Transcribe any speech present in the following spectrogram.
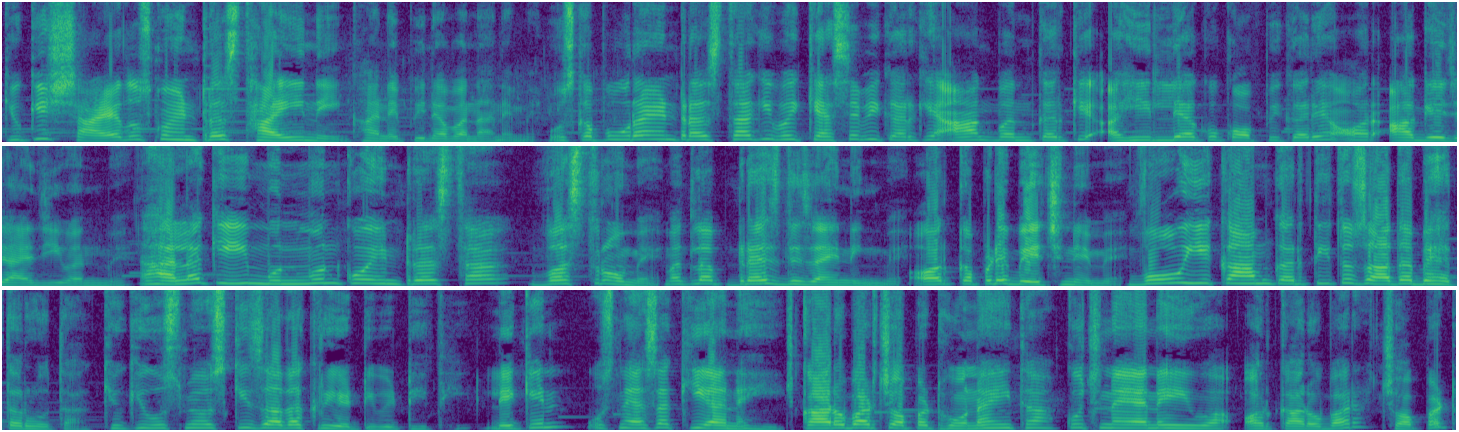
क्योंकि शायद उसको इंटरेस्ट था ही नहीं खाने पीना बनाने में। उसका पूरा इंटरेस्ट था कि भाई कैसे भी करके आँख बंद करके अहिल्या को कॉपी करें और आगे जाए जीवन में। हालाँकि मुनमुन को इंटरेस्ट था वस्त्रों में मतलब ड्रेस डिज़ाइनिंग में और कपड़े बेचने में। वो ये काम करती तो ज़्यादा बेहतर होता, क्योंकि उसमें उसकी ज़्यादा क्रिएटिविटी थी। लेकिन उसने ऐसा किया नहीं। कारोबार चौपट होना ही था, कुछ नया नहीं हुआ और कारोबार चौपट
